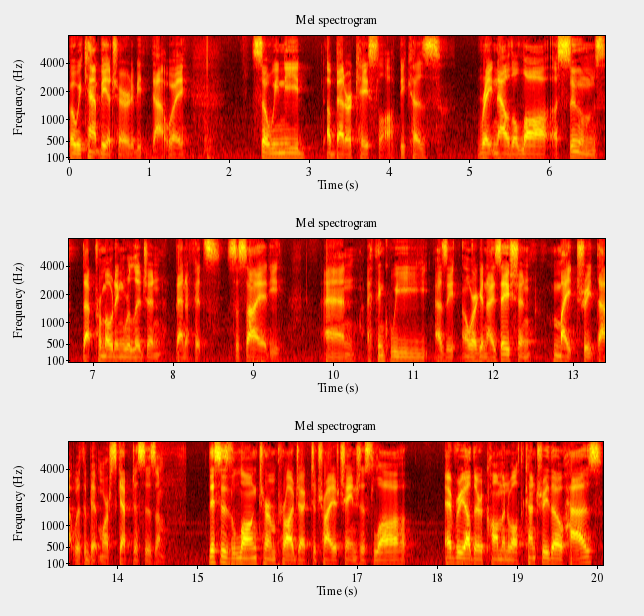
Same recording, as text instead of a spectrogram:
but we can't be a charity that way. So we need a better case law because right now the law assumes that promoting religion benefits society. And I think we, as an organization, might treat that with a bit more skepticism. This is a long term project to try to change this law. Every other Commonwealth country, though, has.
